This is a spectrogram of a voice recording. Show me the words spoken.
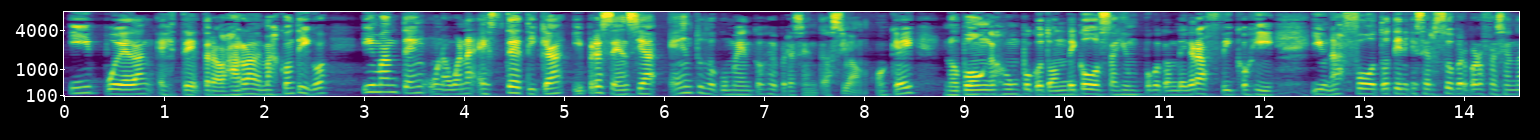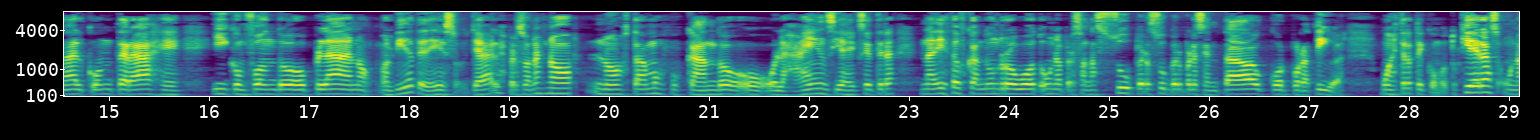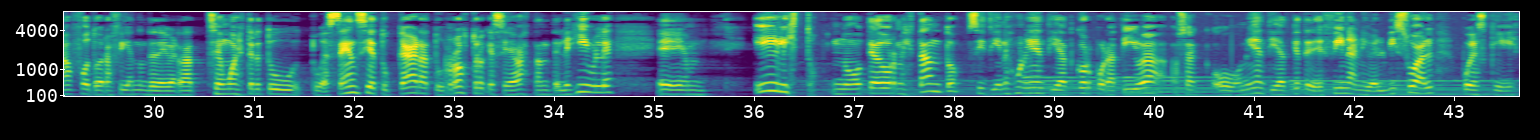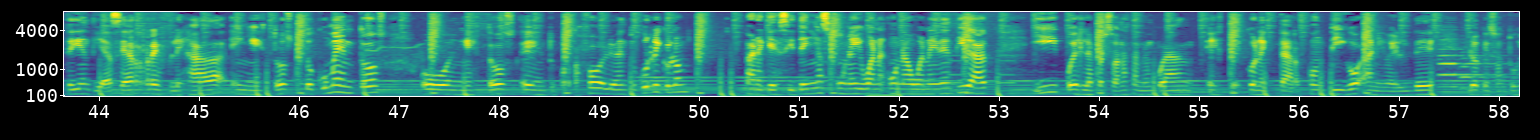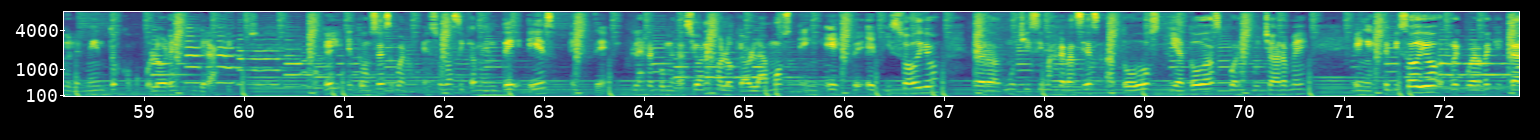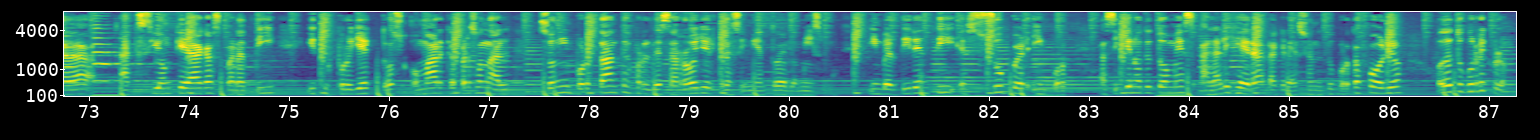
y puedan este, trabajar además contigo y mantén una buena estética y presencia en tus documentos de presentación, ¿ok? No pongas un pocotón de cosas y un pocotón de gráficos y, y una foto tiene que ser súper profesional con traje y con fondo plano. Olvídate de eso. Ya las personas no, no estamos buscando o, las agencias, etcétera. Nadie está buscando un robot o una persona súper, súper presentada o corporativa. Muéstrate como tú quieras, una fotografía en donde de verdad se muestre tu, tu esencia, tu cara, tu rostro que sea bastante legible. Eh, y listo, no te adornes tanto. Si tienes una identidad corporativa, o sea, o una identidad que te defina a nivel visual, pues que esta identidad sea reflejada en estos documentos o en estos, en tu portafolio, en tu currículum, para que así tengas una buena, una buena identidad y pues las personas también puedan este, conectar contigo a nivel de lo que son tus elementos como colores gráficos. ¿Ok? Entonces, bueno, eso básicamente es este, las recomendaciones o lo que hablamos en este episodio. De verdad, muchísimas gracias a todos y a todas por escucharme en este episodio. Recuerda que cada acción que hagas para ti y tus proyectos o marca personal son importantes para el desarrollo y el crecimiento de lo Invertir en ti es súper importante, así que no te tomes a la ligera la creación de tu portafolio o de tu currículum.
